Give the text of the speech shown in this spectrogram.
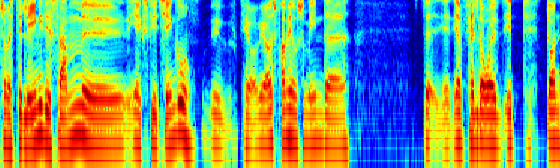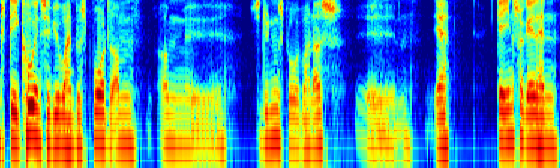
Thomas Delaney det samme. Øh, Erik Svirchenko kan jeg også fremhæve som en, der... der jeg, jeg faldt over et, et Dont.dk-interview, hvor han blev spurgt om, om øh, sit yndlingsbog, hvor han også øh, ja, gav indtryk af, at han,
